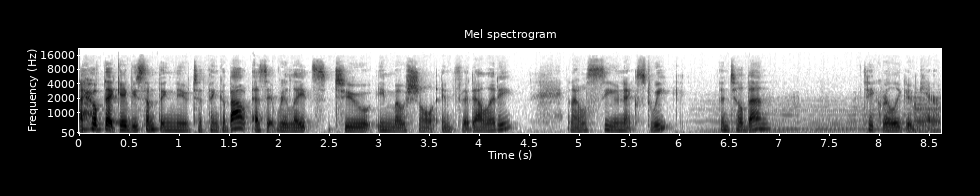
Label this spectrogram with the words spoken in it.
I hope that gave you something new to think about as it relates to emotional infidelity. And I will see you next week. Until then, take really good care.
